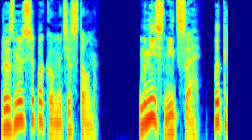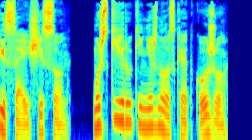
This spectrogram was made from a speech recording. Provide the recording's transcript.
Разнесся по комнате стон. Мне снится потрясающий сон. Мужские руки нежно ласкают кожу,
